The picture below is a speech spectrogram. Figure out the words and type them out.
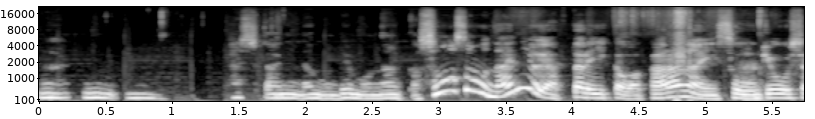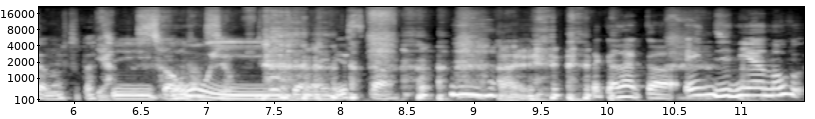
うんうんうん。確かに、でも、でもなんか、そもそも何をやったらいいかわからない創業者の人たちが多いじゃないですか。はい。だからなんか、エンジニアの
